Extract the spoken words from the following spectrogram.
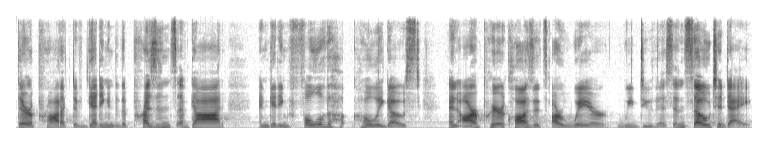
they're a product of getting into the presence of God and getting full of the Holy Ghost. And our prayer closets are where we do this. And so today,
